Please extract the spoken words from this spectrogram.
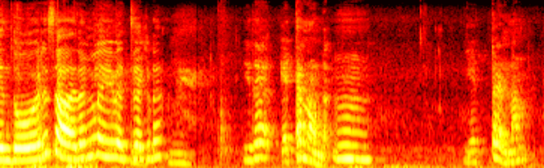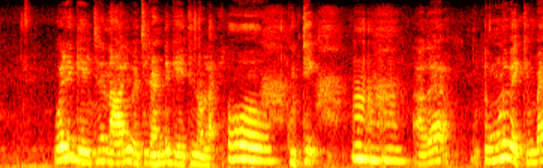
എന്തോരം സാധനങ്ങളാ ഈ വെച്ചേക്കണേ? ഇത് എട്ടെണ്ണം ഉണ്ട്. എട്ടെണ്ണം ഒരു ഗേറ്റിന് നാല് വെച്ച് രണ്ട് ഗേറ്റിനുള്ള കുറ്റി. അത് തൂണ് വെക്കുമ്പോ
